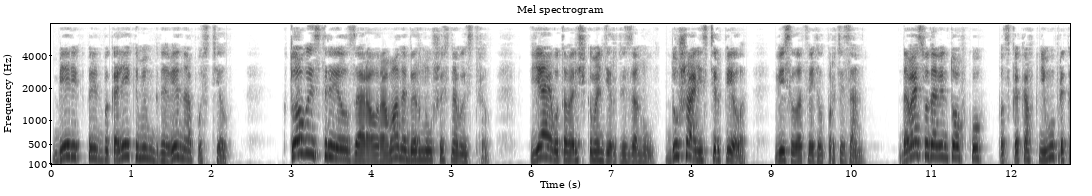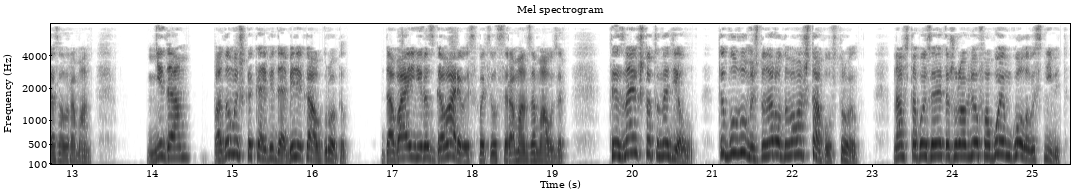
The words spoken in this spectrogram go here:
Берег перед бакалейками мгновенно опустел. — Кто выстрелил? — заорал Роман, обернувшись на выстрел. — Я его, товарищ командир, резанул. Душа не стерпела. — весело ответил партизан. — Давай сюда винтовку, — подскакав к нему, приказал Роман. — Не дам. Подумаешь, какая беда, беляка угробил. — Давай не разговаривай, — схватился Роман за Маузер. — Ты знаешь, что ты наделал? Ты бузу международного масштаба устроил. Нам с тобой за это Журавлев обоим головы снимет.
